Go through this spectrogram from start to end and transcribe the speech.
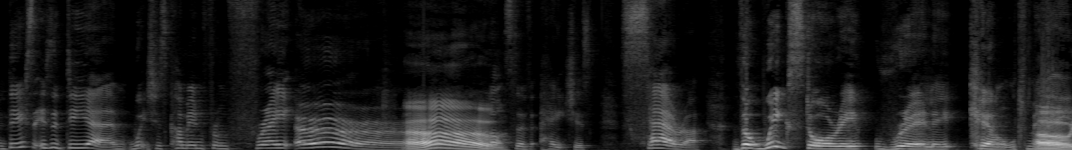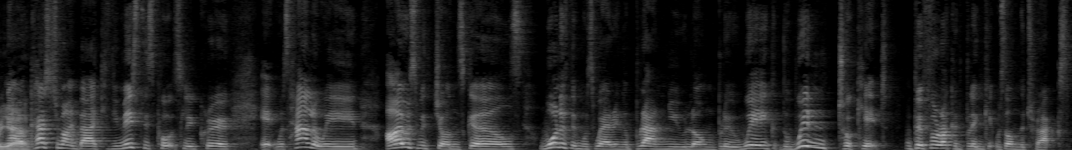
this is a DM which has come in from Freya. Oh. Lots of H's. Sarah, the wig story really killed me. Oh, yeah. Now, cast your mind back. If you missed this Portslade crew, it was Halloween. I was with John's girls. One of them was wearing a brand new long blue wig. The wind took it. Before I could blink, it was on the tracks.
